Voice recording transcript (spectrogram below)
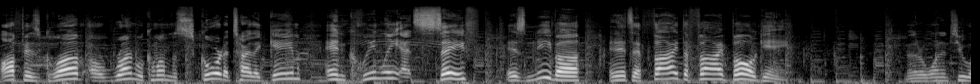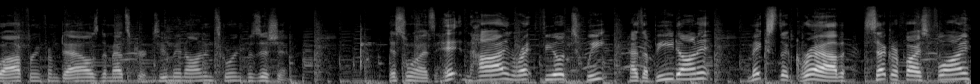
Off his glove, a run will come on the score to tie the game. And cleanly at safe is Neva, and it's a 5 to 5 ball game. Another 1 and 2 offering from Dow's the Metzger. Two men on in scoring position. This one's hitting high in right field. Tweet has a bead on it. Makes the grab. Sacrifice fly.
